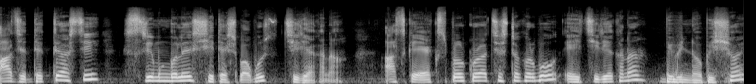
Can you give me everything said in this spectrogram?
আজ দেখতে আসছি শ্রীমঙ্গলের সীতেশবাবুর চিড়িয়াখানা। আজকে এক্সপ্লোর করার চেষ্টা করব এই চিড়িয়াখানার বিভিন্ন বিষয়।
